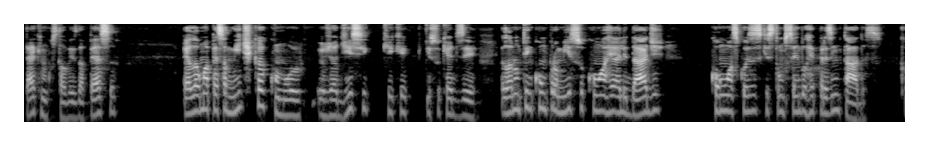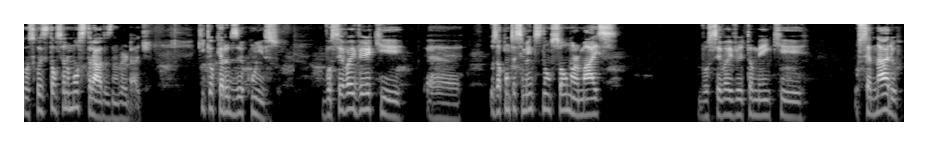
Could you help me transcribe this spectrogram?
técnicos, talvez, da peça. Ela é uma peça mítica, como eu já disse. Que, que isso quer dizer? Ela não tem compromisso com a realidade, com as coisas que estão sendo representadas, com as coisas que estão sendo mostradas, na verdade. O que, que eu quero dizer com isso? Você vai ver que é, os acontecimentos não são normais. Você vai ver também que o cenário,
